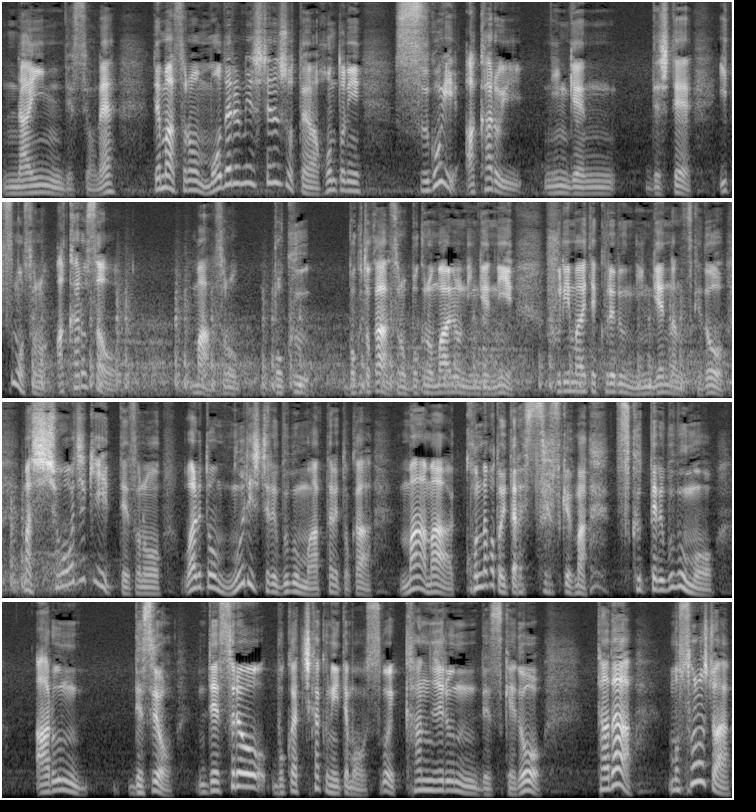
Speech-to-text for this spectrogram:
ないんですよね。でまあそのモデルにしてる人っていうのは本当にすごい明るい人間でしていつもその明るさをまあその僕僕とかその僕の周りの人間に振りまいてくれる人間なんですけど、まあ、正直言ってその割と無理してる部分もあったりとかまあまあこんなこと言ったら失礼ですけど、まあ、作ってる部分もあるんですよ。でそれを僕は近くにいてもすごい感じるんですけどただもうその人は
